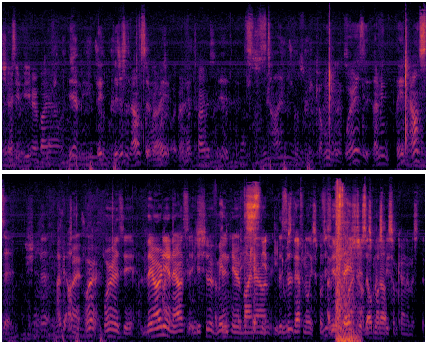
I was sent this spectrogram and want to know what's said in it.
Should he be here by now? Yeah, I mean, they, they just announced it, right? What time is it? It's time. Where is it? I mean, they announced it. I mean, Alright, where where is he? They already announced it. He should have I mean, been here by now. It, This it was is- definitely supposed to be. the here stage just This opened must up. be some kind of mistake.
